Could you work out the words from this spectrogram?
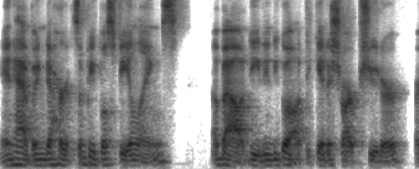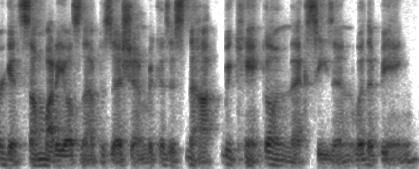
and having to hurt some people's feelings about needing to go out to get a sharpshooter or get somebody else in that position because it's not, we can't go in the next season with it being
